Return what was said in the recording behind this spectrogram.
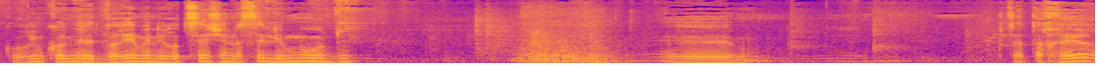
וקורים כל מיני דברים, ואני רוצה שנעשה לימוד אה, קצת אחר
